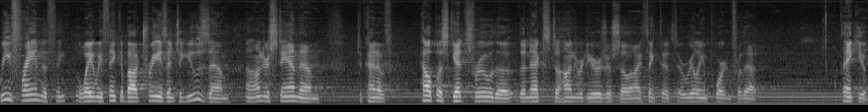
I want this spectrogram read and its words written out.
reframe the, the way we think about trees and to use them and understand them to kind of help us get through the, the next 100 years or so. And I think that they're really important for that. Thank you.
